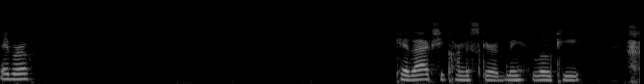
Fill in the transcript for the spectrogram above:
Hey, bro. Okay, that actually kind of scared me, low key.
